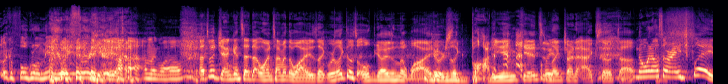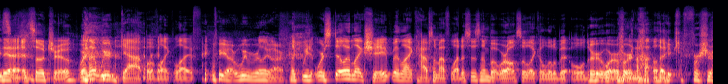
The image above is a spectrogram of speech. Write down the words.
like a full grown man. You're like 30. I'm like, "Well, That's what Jenkins said that one time at the Y. He's like, we're like those old guys in the Y who are just like bodying kids and like trying to act so tough. no one else our age plays." Yeah, it's so true. We're in that weird gap of like life. we are. We really are. Like we we're still in like shape and like have some athleticism, but we're also like a little bit older where we're not like For sure.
